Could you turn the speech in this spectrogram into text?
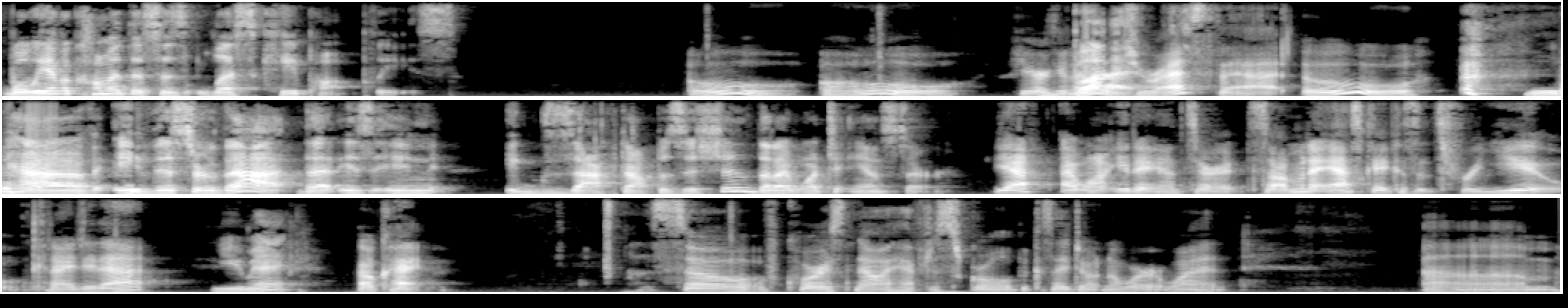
Well, we have a comment that says less K-pop, please. Oh, oh, you're going to address that. Oh, we have a this or that that is in exact opposition that I want to answer. yeah, I want you to answer it. So I'm going to ask it because it's for you. Can I do that? You may. Okay. So, of course, now I have to scroll because I don't know where it went. Um,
